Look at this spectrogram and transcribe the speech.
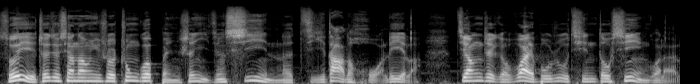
所以这就相当于说，中国本身已经吸引了极大的火力了，将这个外部入侵都吸引过来了，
